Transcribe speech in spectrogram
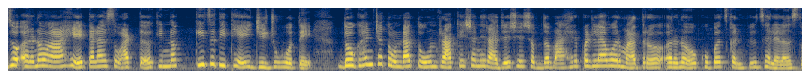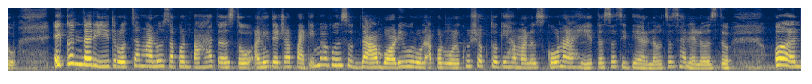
जो अर्णव आहे त्याला असं वाटतं की नक्कीच तिथे जिजू होते. दोघांच्या तोंडातून राकेश आणि राजेश हे शब्द बाहेर पडल्यावर मात्र अर्णव खूपच कन्फ्यूज झालेला असतो. एकंदरीत रोजचा माणूस आपण पाहत असतो आणि त्याच्या पाठीमागून सुद्धा बॉडीवरून आपण ओळखू शकतो की हा माणूस कोण आहे तसंच इथे अर्णवचं झालेलं असतं. पण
